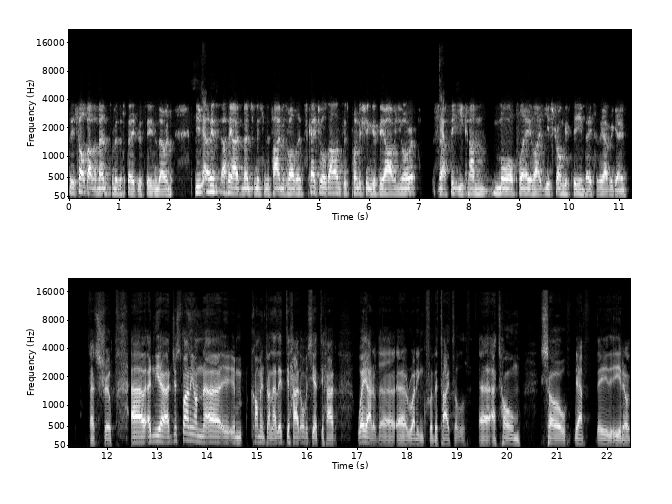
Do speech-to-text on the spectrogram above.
it's all about momentum at the stage of the season, though, and you, yeah. I think I think I've mentioned this at the time as well. That schedules aren't as punishing as they are in Europe, so yeah. I think you can more play like your strongest team basically every game. That's true. Uh, and yeah, just finally on uh, comment on Al Ittihad. Obviously, Ittihad way out of the uh, running for the title uh, at home. So yeah, they you know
